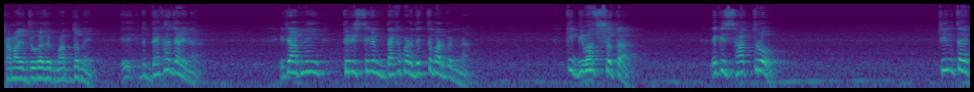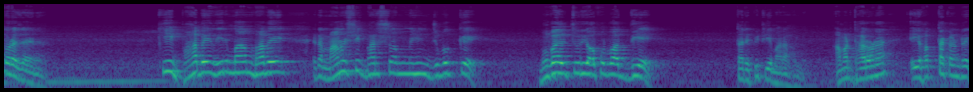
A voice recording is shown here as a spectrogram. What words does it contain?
সামাজিক যোগাযোগ মাধ্যমে এটা দেখা যায় না। এটা আপনি তিরিশ সেকেন্ড দেখা পরে দেখতে পারবেন না। কি বিভৎসতা। এ কি ছাত্র। চিন্তাই করা যায় না। কীভাবে নির্মমভাবে একটা মানসিক ভারসাম্যহীন যুবককে মোবাইল চুরি, অপবাদ দিয়ে তারে পিটিয়ে মারা হলো। আমার ধারণা এই হত্যাকাণ্ডের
